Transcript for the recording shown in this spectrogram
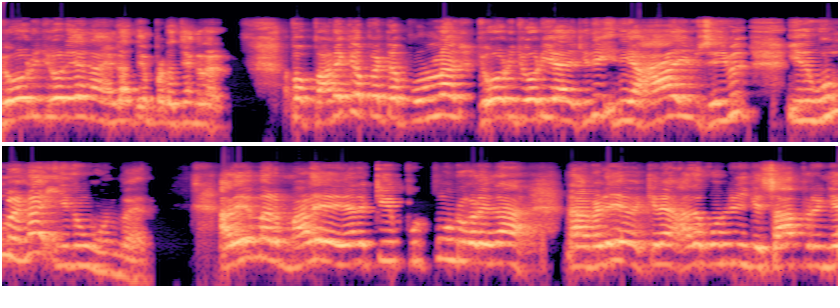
ஜோடி ஜோடியா நான் எல்லாத்தையும் படைச்சேங்கிறார். அப்ப படைக்கப்பட்ட பொருள்லாம் ஜோடி ஜோடியா இருக்குது. இது ஆய்வு செய்வு. இது உண்மைன்னா இதுவும் உண்மை. அதே மாதிரி மலையை இறக்கி புற்பூண்டுகளை தான் நான் விளைய வைக்கிறேன். அதை கொண்டு நீங்க சாப்பிட்றீங்க.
